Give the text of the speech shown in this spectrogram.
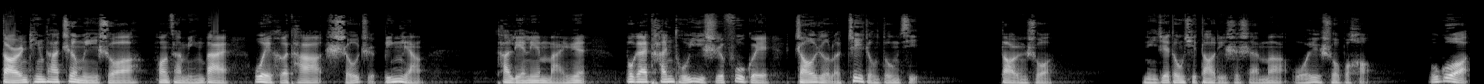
道人听他这么一说，方才明白为何他手指冰凉。他连连埋怨，不该贪图一时富贵，招惹了这种东西。道人说：“你这东西到底是什么？我也说不好。不过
